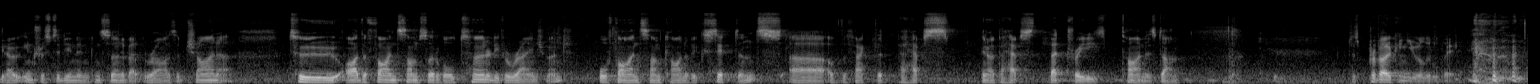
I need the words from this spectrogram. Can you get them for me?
you know, interested in and concerned about the rise of China, to either find some sort of alternative arrangement or find some kind of acceptance uh, of the fact that perhaps, you know, perhaps that treaty's time is done. Just provoking you a little bit.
